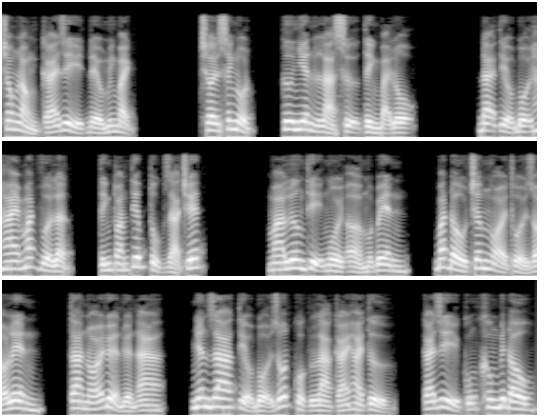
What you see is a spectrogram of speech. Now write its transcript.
trong lòng cái gì đều minh bạch. Trời xanh nột, cư nhiên là sự tình bại lộ. Đại tiểu bội hai mắt vừa lật, tính toán tiếp tục giả chết. Mà lương thị ngồi ở một bên, bắt đầu châm ngòi thổi gió lên, ta nói huyền huyền A, nhân ra tiểu bội rốt cuộc là cái hài tử, cái gì cũng không biết đâu,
